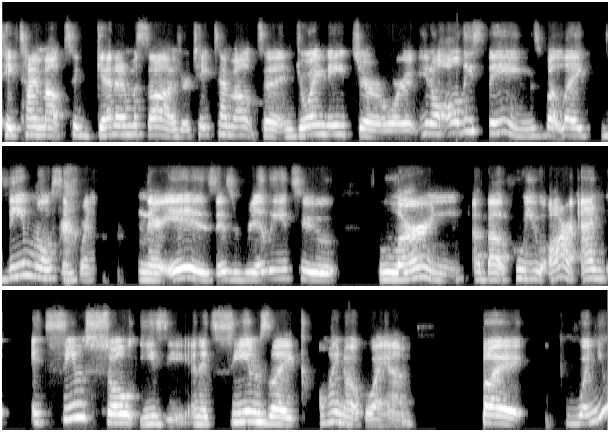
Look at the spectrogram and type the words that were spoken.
take time out to get a massage or take time out to enjoy nature or you know all these things. But like the most important thing there is is really to learn about who you are. And it seems so easy and it seems like, oh, I know who I am. But when you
